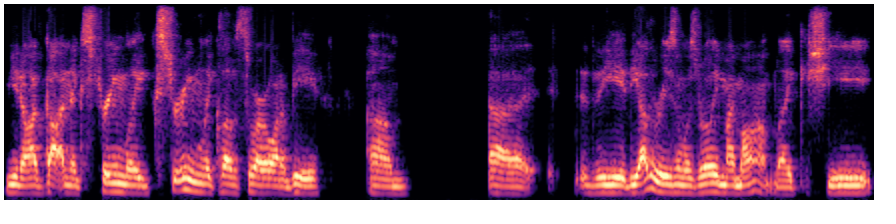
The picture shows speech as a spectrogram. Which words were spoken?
you know, I've gotten extremely, extremely close to where I want to be. Um, uh, the the other reason was really my mom. Like she,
